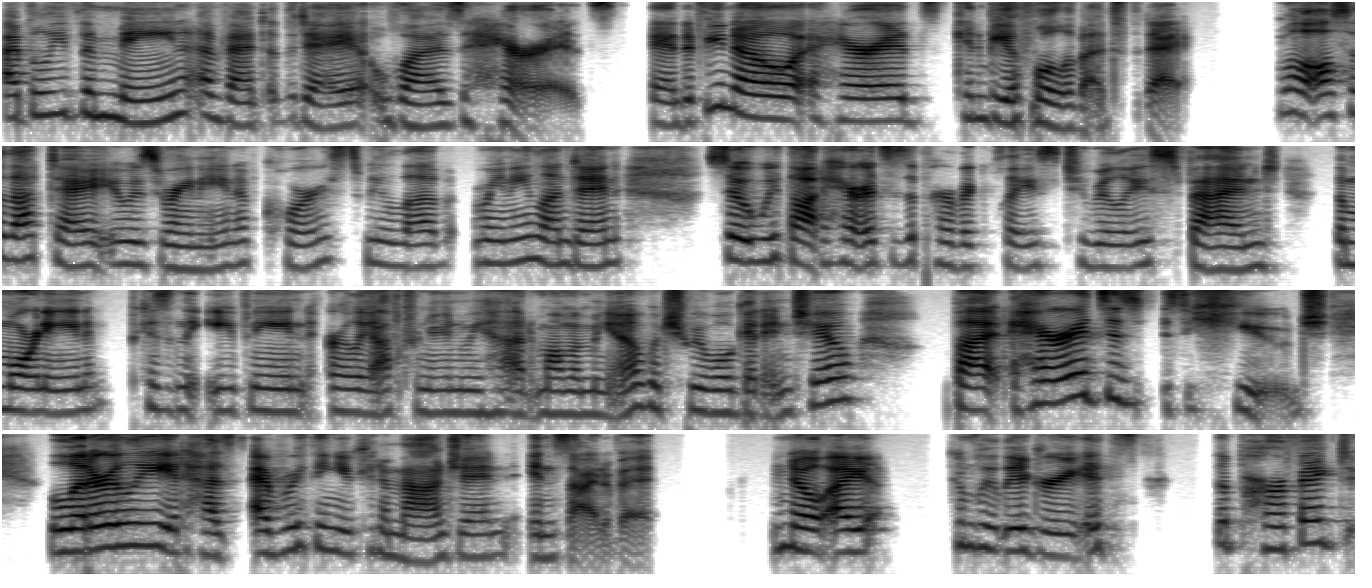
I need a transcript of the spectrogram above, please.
I believe the main event of the day was Harrods. And if you know, Harrods can be a full event of the day. Well, also that day it was raining, of course. We love rainy London. So we thought Harrods is a perfect place to really spend the morning because in the evening, early afternoon, we had Mamma Mia, which we will get into. But Harrods is, is huge. Literally, it has everything you can imagine inside of it. No, I completely agree. It's the perfect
